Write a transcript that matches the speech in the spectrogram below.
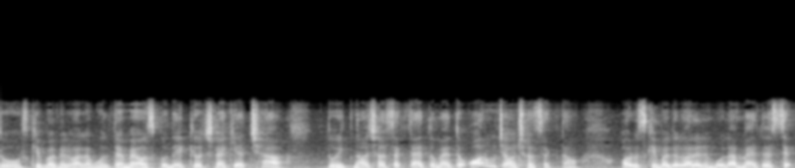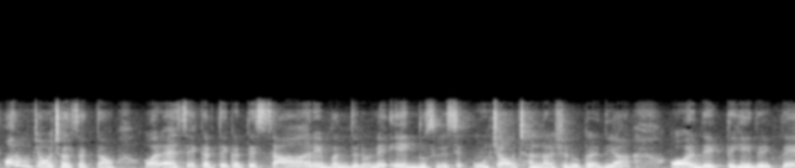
तो उसके बगल वाला बोलता है, मैं उसको देख के उछला कि अच्छा तू इतना उछल सकता है तो मैं तो और ऊँचा उछल सकता हूँ। और उसके बगल वाले ने बोला, मैं तो इससे और ऊँचा उछल सकता हूँ। और ऐसे करते करते सारे बंदरों ने एक दूसरे से ऊँचा उछलना शुरू कर दिया और देखते ही देखते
